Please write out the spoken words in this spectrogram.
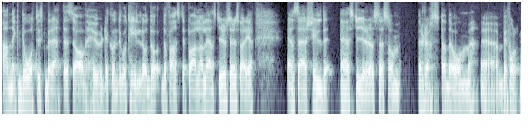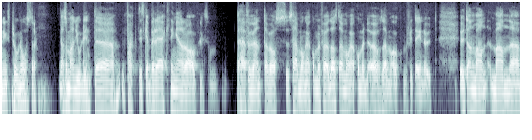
anekdotisk berättelse av hur det kunde gå till. Och då, då fanns det på alla länsstyrelser i Sverige en särskild eh, styrelse som röstade om eh, befolkningsprognoser. Alltså man gjorde inte faktiska beräkningar av liksom, det här förväntar vi oss, så här många kommer födas, så här många kommer dö och så här många kommer flytta in och ut. Utan man, man, eh,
